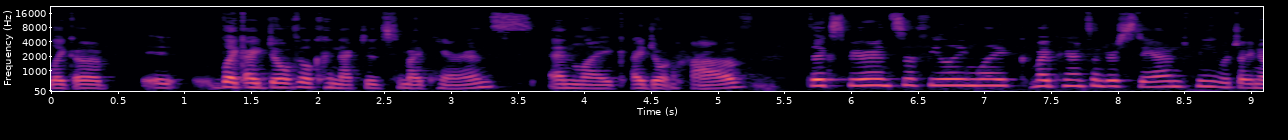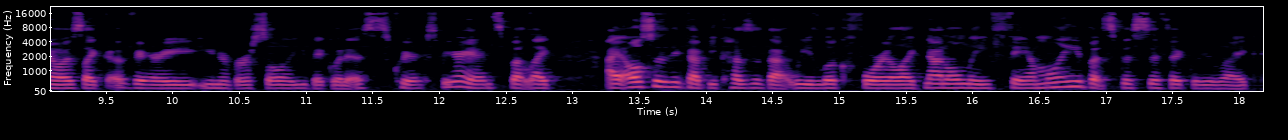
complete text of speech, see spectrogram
like a it like I don't feel connected to my parents and like I don't have the experience of feeling like my parents understand me, which I know is like a very universal, ubiquitous queer experience, but like I also think that because of that we look for like not only family but specifically like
